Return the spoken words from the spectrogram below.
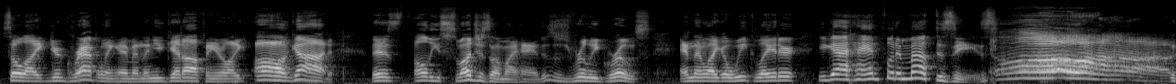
So like you're grappling him, and then you get off, and you're like, "Oh God, there's all these smudges on my hand. This is really gross." And then like a week later, you got hand, foot, and mouth disease. Oh!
